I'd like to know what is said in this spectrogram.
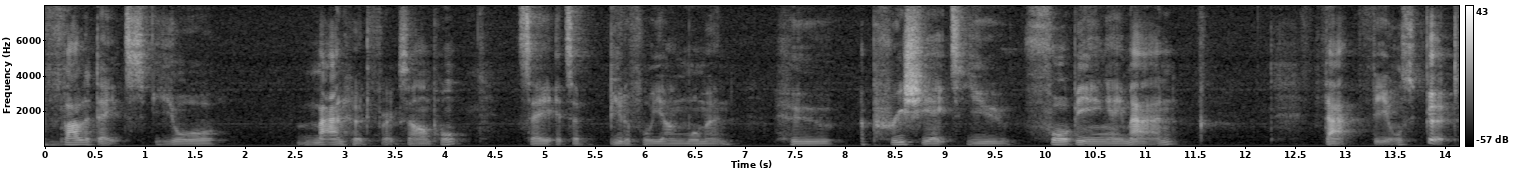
validates your manhood, for example, say it's a beautiful young woman who appreciates you for being a man, that feels good.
